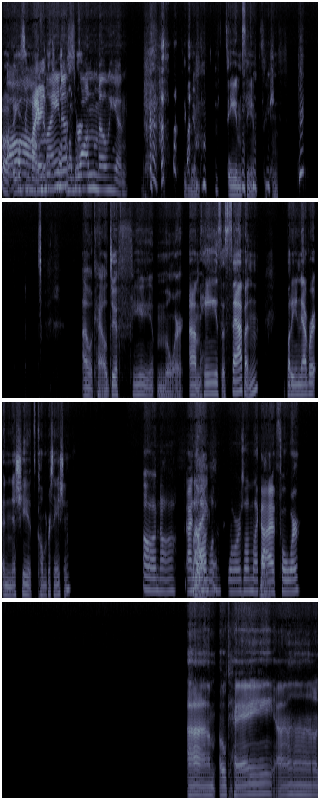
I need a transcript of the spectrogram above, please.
Oh, Oh, minus, minus 100. one million. Same, same, same, same. Okay, I'll do a few more. Um, he's a 7, but he never initiates conversation. Oh no. I know Like- I'm one floors. I'm like One. I have four. Um, okay. Uh,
